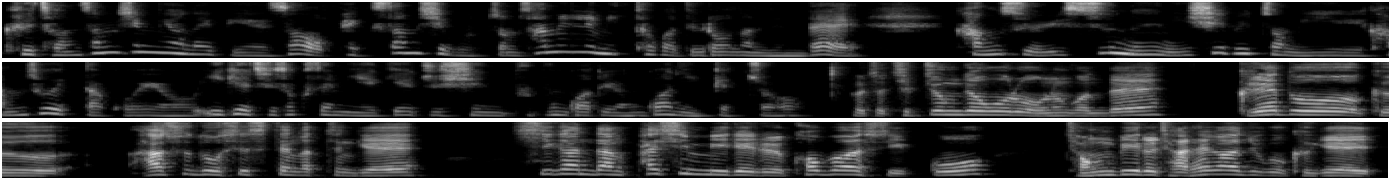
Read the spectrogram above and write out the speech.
그 전 30년에 비해서 135.3mm가 늘어났는데 강수 일수는 21.2mm 감소했다고 해요. 이게 지석쌤이 얘기해 주신 부분과도 연관이 있겠죠. 그렇죠. 집중적으로 오는 건데 그래도 그 하수도 시스템 같은 게 시간당 80mm를 커버할 수 있고 정비를 잘 해가지고 그게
